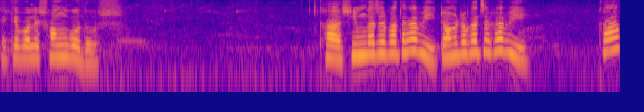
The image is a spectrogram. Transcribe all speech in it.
একে বলে সঙ্গদোষ। খা, শিম গাছের পাতা খাবি? টমেটো গাছের খাবি? খা।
